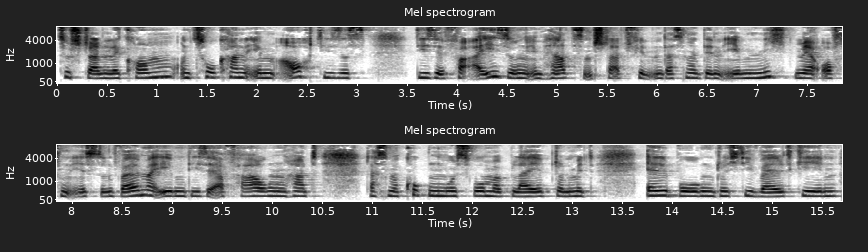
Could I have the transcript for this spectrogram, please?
zustande kommen. Und so kann eben auch dieses, diese Vereisung im Herzen stattfinden, dass man denn eben nicht mehr offen ist. Und weil man eben diese Erfahrungen hat, dass man gucken muss, wo man bleibt und mit Ellbogen durch die Welt gehen.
